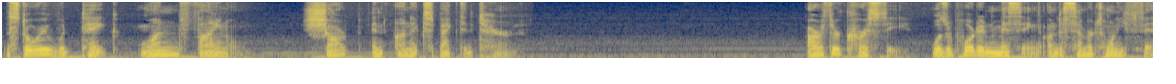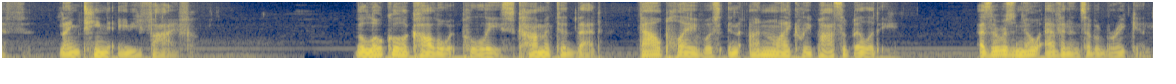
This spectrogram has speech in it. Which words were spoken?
the story would take one final, sharp, and unexpected turn. Arthur Christie was reported missing on December 25, 1985. The local Iqaluit police commented that foul play was an unlikely possibility, as there was no evidence of a break in.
